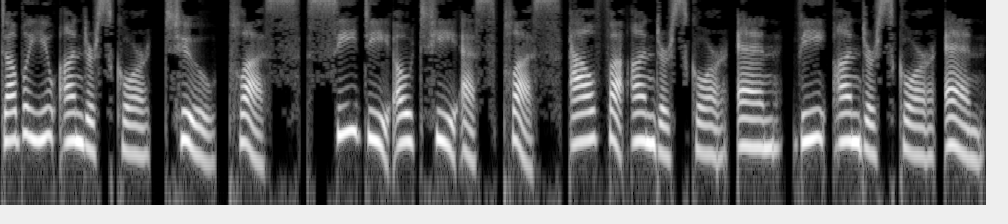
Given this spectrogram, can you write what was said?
w underscore two plus c d o t s plus alpha underscore n v underscore n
